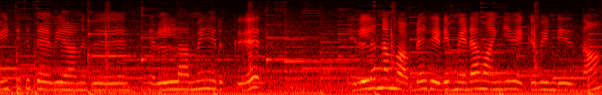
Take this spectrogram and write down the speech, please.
வீட்டுக்கு தேவையானது எல்லாமே இருக்கு. எல்லாம் நம்ம அப்படியே ரெடிமேடாக வாங்கி வைக்க வேண்டியது தான்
